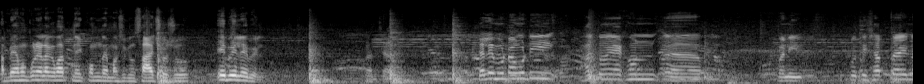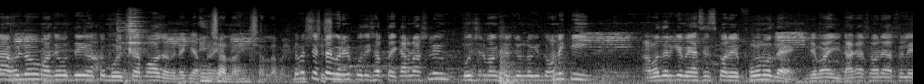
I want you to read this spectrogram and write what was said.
আপনি এমন কোনো এলাকা বাদ নেই কম দামে মাংস কিন্তু সাড়ে ছশো এভেলেবেল আচ্ছা। তাহলে মোটামুটি হয়তো এখন মানে প্রতি সপ্তাহে না হলেও মাঝে মধ্যেই হয়তো মহিষটা পাওয়া যাবে নাকি ইনশাল্লাহ ইনশাল্লাহ তবে চেষ্টা করি প্রতি সপ্তাহে। কারণ আসলে মহিষের মাংসের জন্য কিন্তু অনেকেই আমাদেরকে মেসেজ করে ফোনও দেয় যে, ভাই, ঢাকা শহরে আসলে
